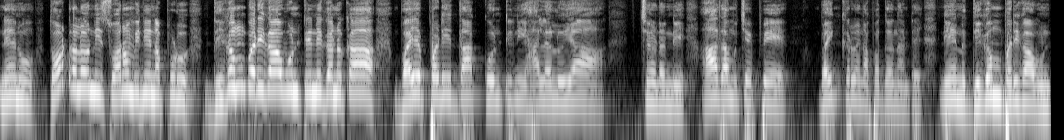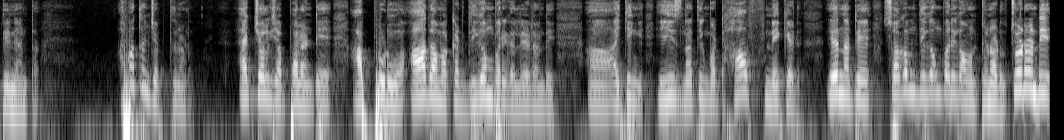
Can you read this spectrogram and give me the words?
నేను తోటలో నీ స్వరం వినినప్పుడు దిగంబరిగా ఉంటిని గనుక భయపడి దాక్కొంటిని. హలలుయా చూడండి ఆదాము చెప్పే భయంకరమైన అబద్ధం ఏంటంటే నేను దిగంబరిగా ఉంటిని అంట. అబద్ధం చెప్తున్నాడు. యాక్చువల్గా చెప్పాలంటే అప్పుడు ఆదాం అక్కడ దిగంబరిగా లేడండి. I think is nothing but half naked ఏంటంటే సగం దిగంబరిగా ఉంటున్నాడు. చూడండి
